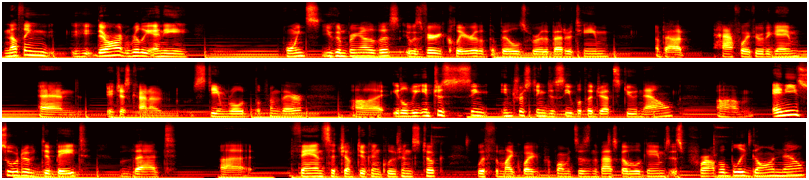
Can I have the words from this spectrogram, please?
nothing. There aren't really any points you can bring out of this. It was very clear that the Bills were the better team about halfway through the game, and it just kind of steamrolled from there. Uh, it'll be interesting interesting to see what the Jets do now um, any sort of debate that uh, fans had jumped to conclusions took with the Mike White performances in the past couple of games is probably gone now.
